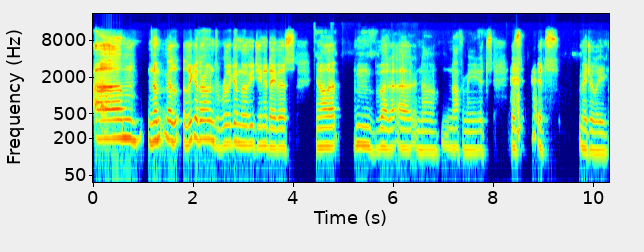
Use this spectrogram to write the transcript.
Um, no, League of Their Own's a really good movie, Geena Davis and all that. Mm, But uh, no, not for me. It's it's it's Major League.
